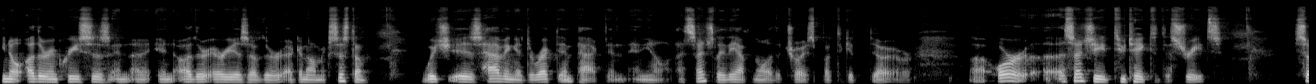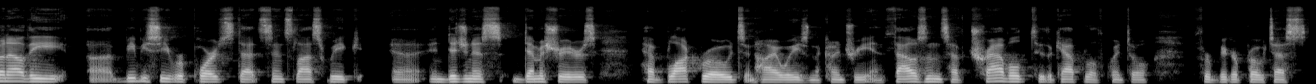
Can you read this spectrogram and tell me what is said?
you know, other increases in uh, in other areas of their economic system, which is having a direct impact. And, and you know, essentially they have no other choice but to get uh, or uh, or essentially to take to the streets. So now the uh, BBC reports that since last week, uh, indigenous demonstrators have blocked roads and highways in the country, and thousands have traveled to the capital of Quito for bigger protests.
